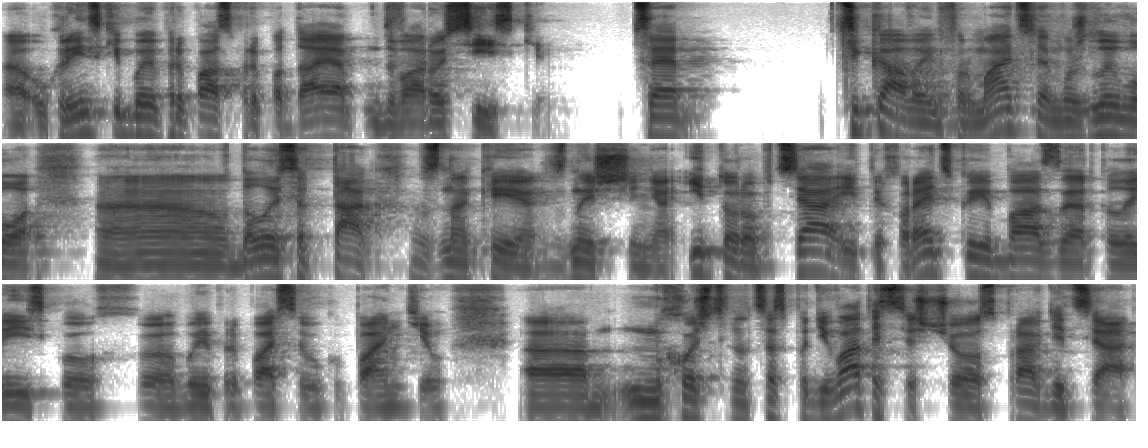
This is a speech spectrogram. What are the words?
е, український боєприпас припадає два російські. Це цікава інформація. Можливо, е, вдалися так знаки знищення і торопця, і тихорецької бази артилерійських е, боєприпасів окупантів. Е, хочеться на це сподіватися, що справді ця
